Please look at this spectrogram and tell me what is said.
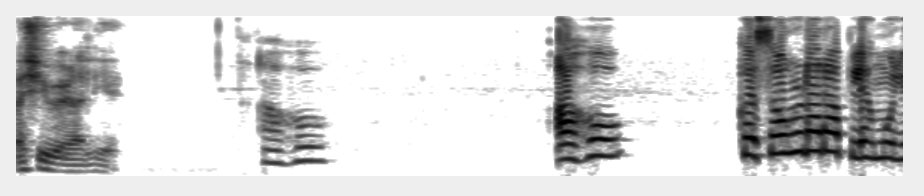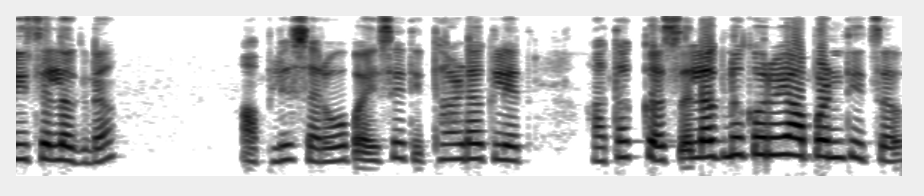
अशी वेळ आली आहे अहो अहो कसं होणार आपल्या मुलीचं लग्न? आपले सर्व पैसे तिथं अडकलेत. आता कसं लग्न करूया आपण तिचं?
